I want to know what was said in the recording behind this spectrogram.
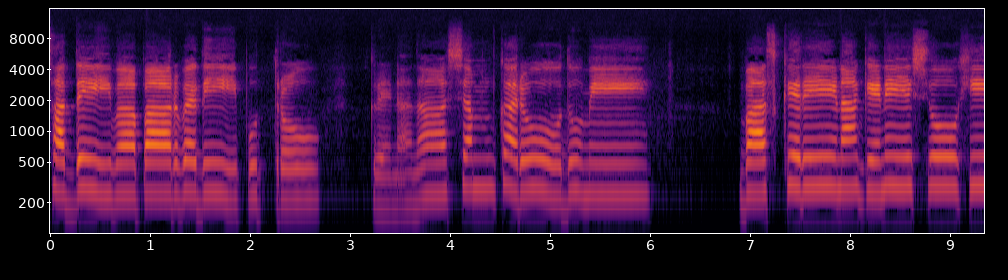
सदैव पार्वतीपुत्रो गृणनाशं करोतु मे भास्करेण गणेशो हि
